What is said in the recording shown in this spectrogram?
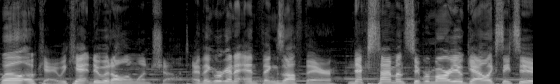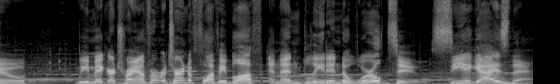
Well, okay, we can't do it all in one shot. I think we're going to end things off there. Next time on Super Mario Galaxy 2, we make our triumphant return to Fluffy Bluff and then bleed into World 2. See you guys then.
